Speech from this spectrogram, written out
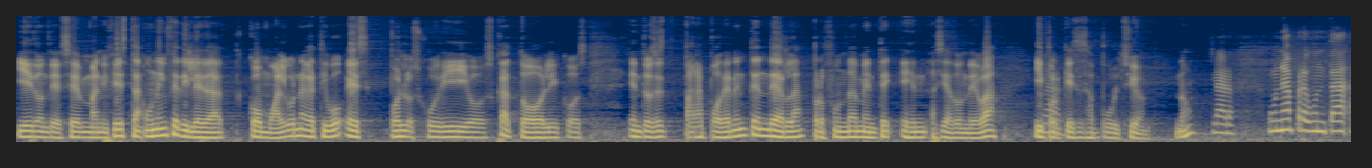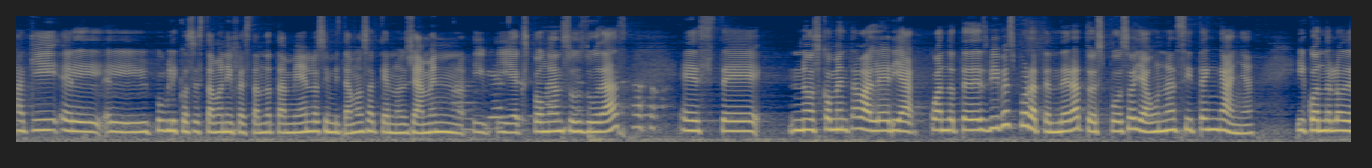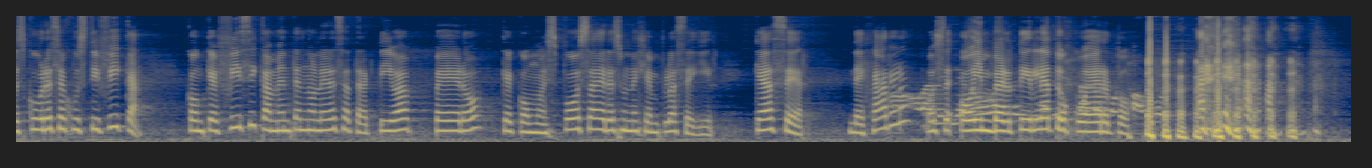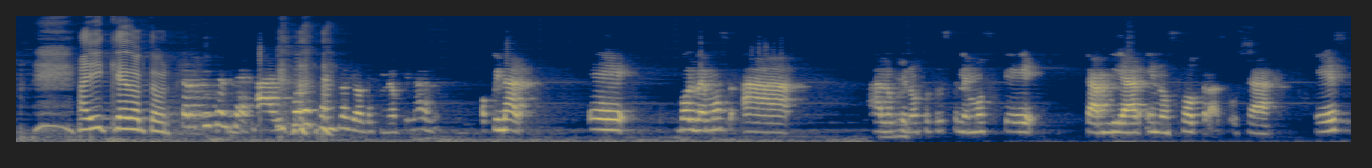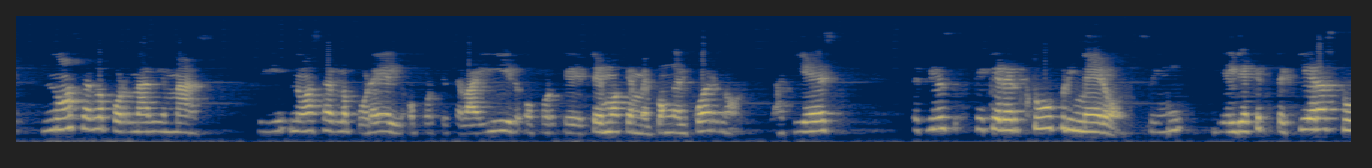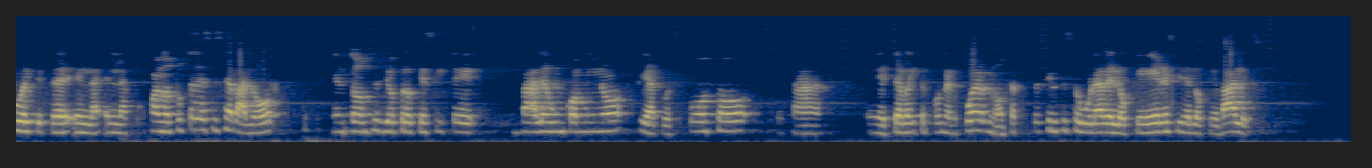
Y ahí donde se manifiesta una infidelidad como algo negativo es por los judíos, católicos. Entonces, para poder entenderla profundamente en hacia dónde va y por qué es esa pulsión, ¿no? Claro. Una pregunta, aquí el, público se está manifestando también, los invitamos a que nos llamen y, expongan sus dudas. Este, nos comenta Valeria, cuando te desvives por atender a tu esposo y aún así te engaña, y cuando lo descubres se justifica con que físicamente no le eres atractiva, pero que como esposa eres un ejemplo a seguir. ¿Qué hacer? ¿Dejarlo o, o invertirle a tu cuerpo? Ahí qué, doctor. Pero fíjense, ahí por ejemplo yo déjenme opinar, opinar. Eh, volvemos a, lo que nosotros tenemos que cambiar en nosotras, o sea, es no hacerlo por nadie más, ¿sí? No hacerlo por él, o porque se va a ir, o porque temo a que me ponga el cuerno. Aquí es, te tienes que querer tú primero, ¿sí? Y el día que te quieras tú, el que te, cuando tú te des ese valor, entonces yo creo que sí te vale un comino si a tu esposo, o sea, eh, te va y te pone el cuerno, o sea, tú te sientes segura de lo que eres y de lo que vales.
